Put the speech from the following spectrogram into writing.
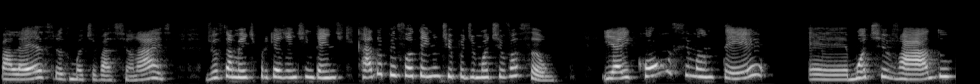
palestras motivacionais, justamente porque a gente entende que cada pessoa tem um tipo de motivação. E aí, como se manter é, motivado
